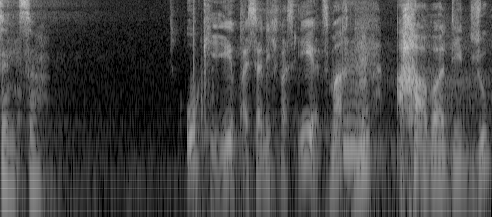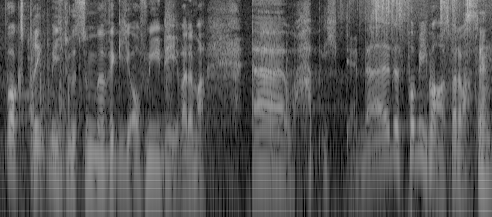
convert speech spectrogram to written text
sind sie. Okay, weiß ja nicht, was ihr jetzt macht, aber die Jukebox bringt mich jetzt mal wirklich auf eine Idee. Warte mal, äh, wo hab ich denn da? Das probier ich mal aus. Warte mal. Was denn?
